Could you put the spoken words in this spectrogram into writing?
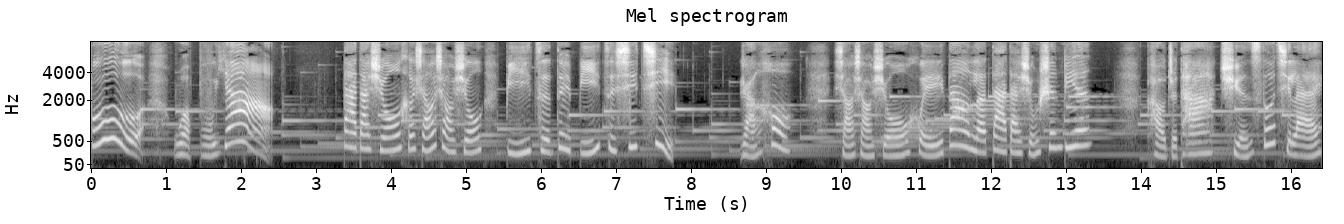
不，我不要。大大熊和小小熊鼻子对鼻子吸气，然后小小熊回到了大大熊身边，靠着它蜷缩起来，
